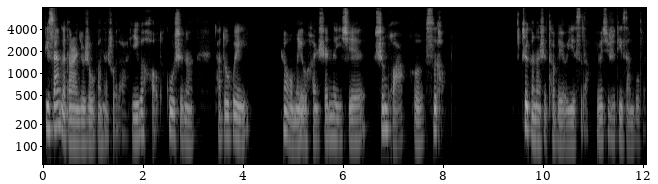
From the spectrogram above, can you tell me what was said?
第三个当然就是我刚才说的，一个好的故事呢，它都会让我们有很深的一些升华和思考。这个呢是特别有意思的，尤其是第三部分。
